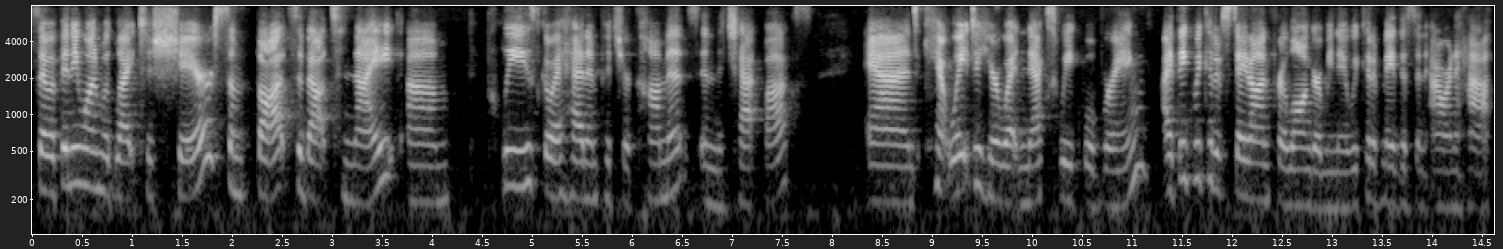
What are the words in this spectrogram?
So if anyone would like to share some thoughts about tonight, um, please go ahead and put your comments in the chat box. And can't wait to hear what next week will bring. I think we could have stayed on for longer, Mynoo. We could have made this an hour and a half.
